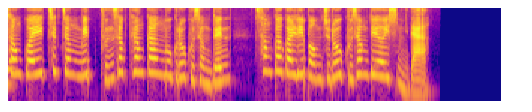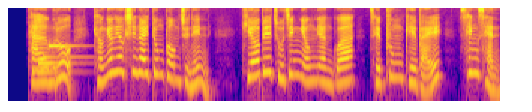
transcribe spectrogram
성과의 측정 및 분석 평가 항목으로 구성된 성과 관리 범주로 구성되어 있습니다. 다음으로 경영혁신 활동 범주는 기업의 조직 역량과 제품 개발, 생산,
